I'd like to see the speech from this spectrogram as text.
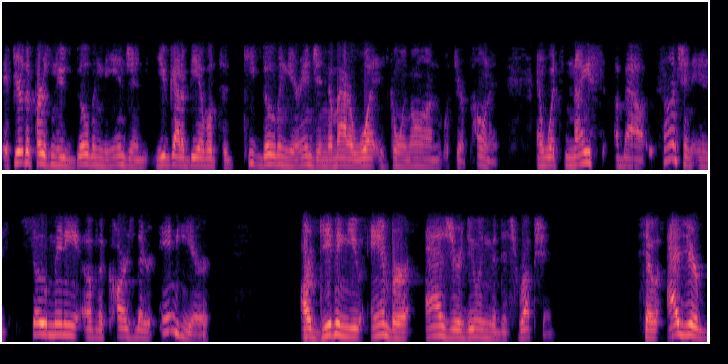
if you're the person who's building the engine you've got to be able to keep building your engine no matter what is going on with your opponent and what's nice about Sonshen is so many of the cards that are in here are giving you amber as you're doing the disruption so as you're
